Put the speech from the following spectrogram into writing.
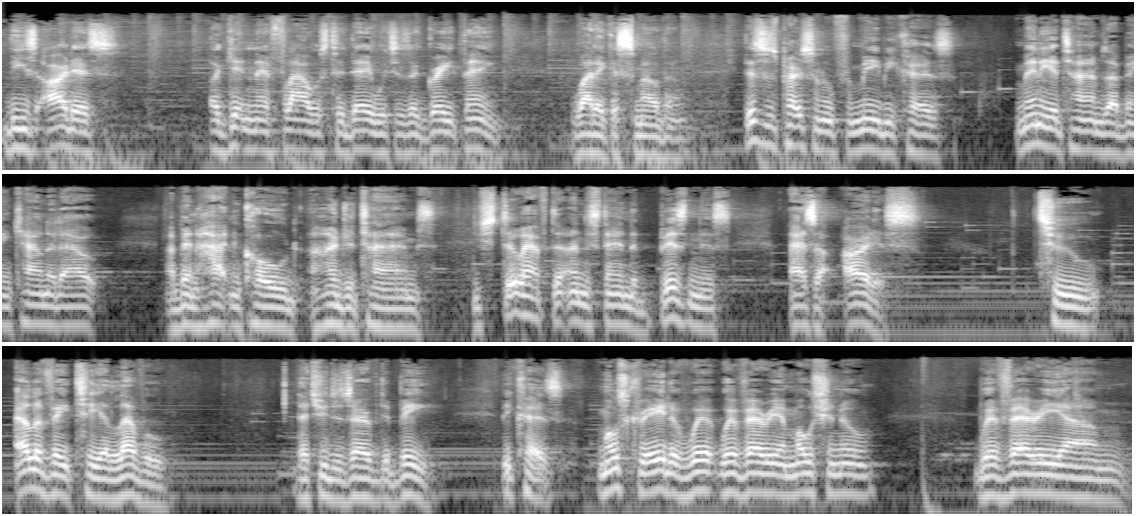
these artists are getting their flowers today, which is a great thing, why they can smell them. This is personal for me because many a times I've been counted out. I've been hot and cold a hundred times. You still have to understand the business as an artist to elevate to your level that you deserve to be. Because most creative, we're, we're very emotional. We're very, um,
